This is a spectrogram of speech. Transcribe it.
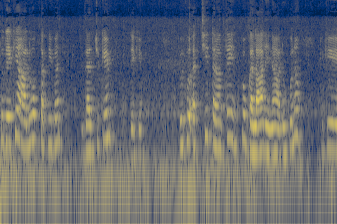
तो देखिए, आलू अब तकरीबन गल चुके हैं। देखिए, बिल्कुल अच्छी तरह से इनको गला लेना आलू को ना। क्योंकि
